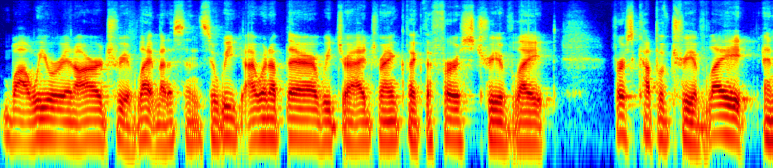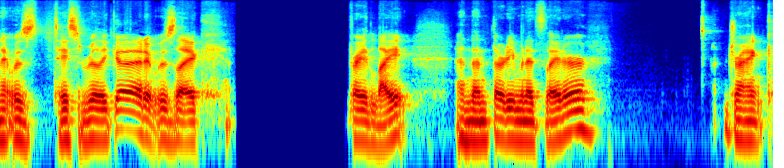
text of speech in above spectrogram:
while we were in our tree of light medicine. So we I went up there, we dry, drank like the first tree of light, first cup of tree of light, and it was tasted really good. It was like very light. And then 30 minutes later, drank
